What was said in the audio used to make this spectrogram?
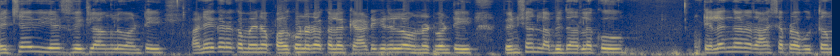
హెచ్ఐవి ఎయిడ్స్ వికలాంగులు వంటి అనేక రకమైన పదకొండు రకాల కేటగిరీలో ఉన్నటువంటి పెన్షన్ లబ్ధిదారులకు తెలంగాణ రాష్ట్ర ప్రభుత్వం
